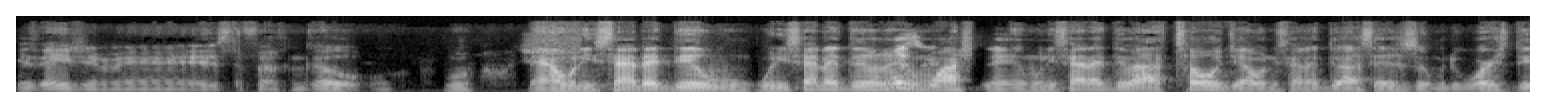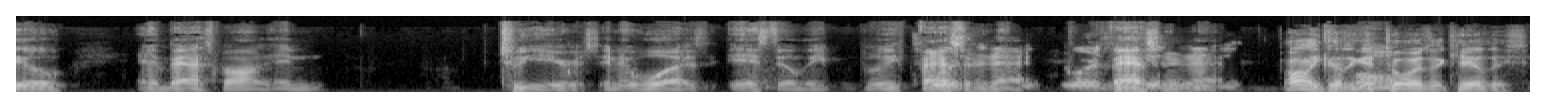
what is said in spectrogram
his agent man is the fucking goat. Well, now when he signed that deal, when he signed that deal in Washington, when he signed that deal, I told y'all when he signed that deal, I said this is gonna be the worst deal in basketball in two years, and it was instantly faster than that. Towards Faster than Achilles. Only because he get Boom. towards Achilles.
